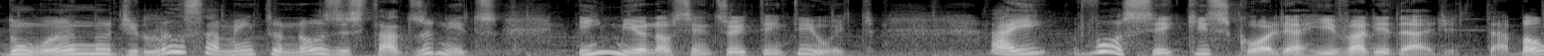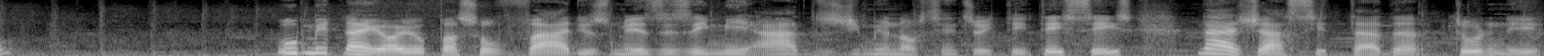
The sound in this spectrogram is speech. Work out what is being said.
do ano de lançamento nos Estados Unidos em 1988. Aí você que escolhe a rivalidade, tá bom? O Midnight Oil passou vários meses em meados de 1986 na já citada turnê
